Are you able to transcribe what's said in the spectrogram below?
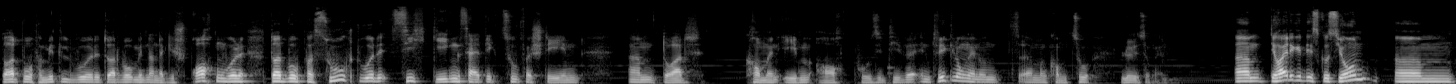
Dort, wo vermittelt wurde, dort, wo miteinander gesprochen wurde, dort, wo versucht wurde, sich gegenseitig zu verstehen, ähm, dort kommen eben auch positive Entwicklungen und äh, man kommt zu Lösungen. Ähm, die heutige Diskussion ähm,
